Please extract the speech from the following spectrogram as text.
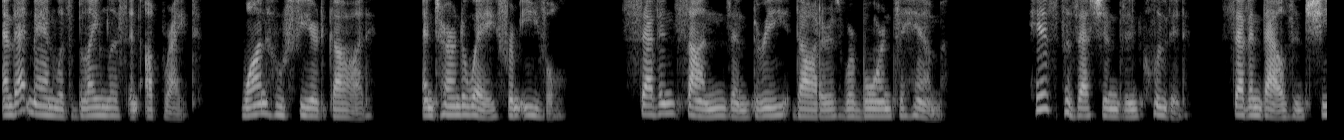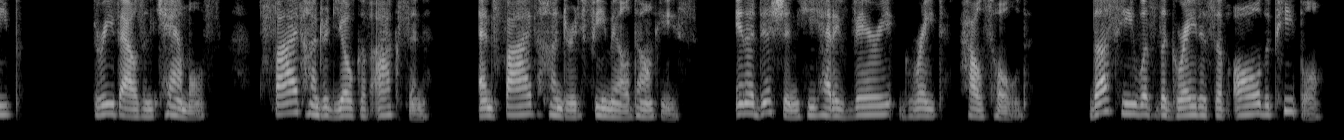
and that man was blameless and upright one who feared God and turned away from evil. Seven sons and three daughters were born to him. His possessions included 7,000 sheep, 3,000 camels, 500 yoke of oxen, and 500 female donkeys. In addition, he had a very great household. Thus, he was the greatest of all the people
